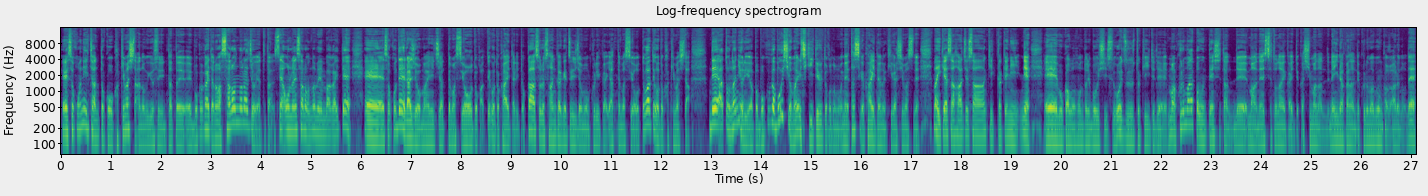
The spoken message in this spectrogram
えー、そこにちゃんとこう書きました。あの、要するに、例え、えー、僕が書いたのはサロンのラジオをやってたんですね。オンラインサロンのメンバーがいて、えー、そこでラジオを毎日やってますよとかってこと書いたりとか、それを3ヶ月以上も繰り返やってますよとかってことを書きました。で、あと何よりやっぱ僕が Voicy を毎日聞いてるってこともね、確か書いたような気がしますね。まあ、イケハヤさん、はあちゅうさんきっかけにね、えー、僕はもう本当に Voicy すごいずっと聞いてて、まあ、車やっぱ運転してたんで、まあね、瀬戸内海というか島なんでね、田舎なんで車文化があるので、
